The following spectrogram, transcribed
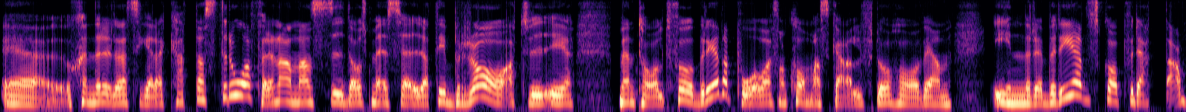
eh, generalisera katastrofer. En annan sida hos mig säger att det är bra att vi är mentalt förberedda på vad som komma skall, för då har vi en inre beredskap för detta.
